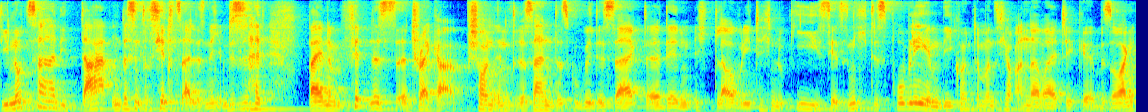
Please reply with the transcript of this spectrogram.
die Nutzer, die Daten, das interessiert uns alles nicht. Und das ist halt bei einem Fitness-Tracker schon interessant, dass Google das sagt, äh, denn ich glaube, die Technologie ist jetzt nicht das Problem. Die konnte man sich auch anderweitig äh, besorgen.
